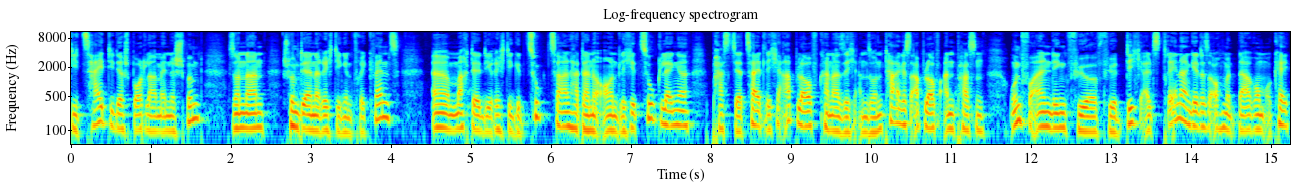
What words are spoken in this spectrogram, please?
die Zeit, die der Sportler am Ende schwimmt, sondern schwimmt er in der richtigen Frequenz, äh, macht er die richtige Zugzahl, hat er eine ordentliche Zuglänge, passt der zeitliche Ablauf, kann er sich an so einen Tagesablauf anpassen? Und vor allen Dingen für, für dich als Trainer geht es auch mit darum, okay,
